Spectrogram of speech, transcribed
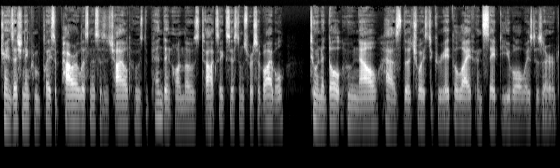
transitioning from a place of powerlessness as a child who is dependent on those toxic systems for survival to an adult who now has the choice to create the life and safety you've always deserved.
